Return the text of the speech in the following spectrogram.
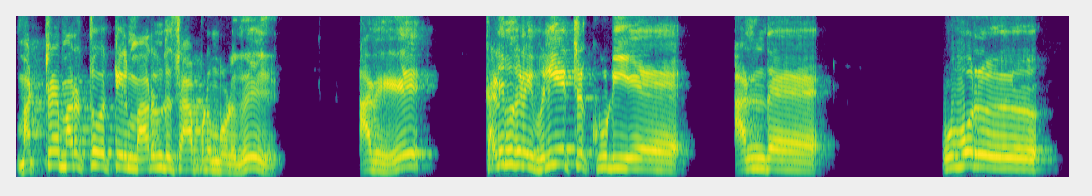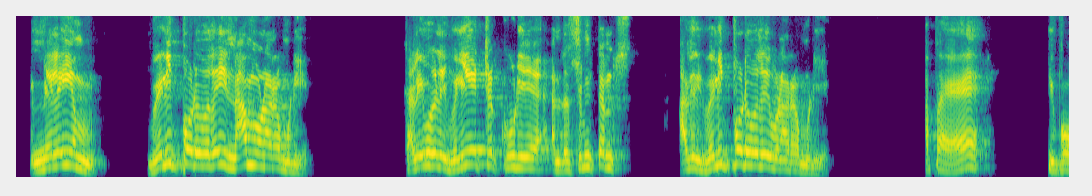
மற்ற மருத்துவத்தில் மருந்து சாப்பிடும் பொழுது அது கழிவுகளை வெளியேற்றக்கூடிய அந்த ஒவ்வொரு நிலையும் வெளிப்படுவதை நாம் உணர முடியும். கழிவுகளை வெளியேற்றக்கூடிய அந்த சிம்டம்ஸ் அதில் வெளிப்படுவதை உணர முடியும். அப்ப இப்போ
